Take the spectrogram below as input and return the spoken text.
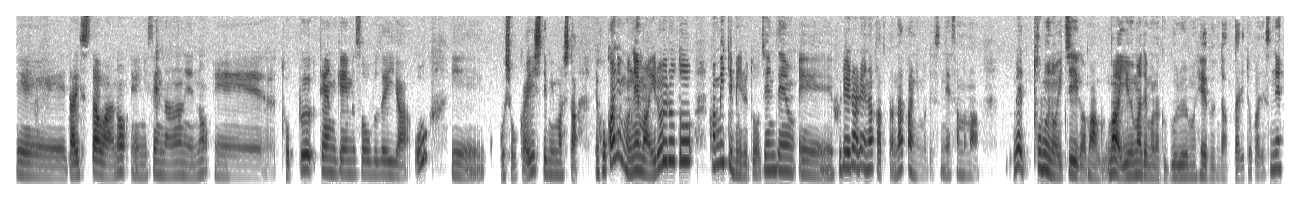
えー、ダイスタワーの、えー、2007年の、えー、トップ10ゲームズオブザイヤーを、えー、ご紹介してみました。で他にもね、まあいろいろと、ま、見てみると全然、えー、触れられなかった中にもですね、そのまあね、トムの1位が、まあ、まあ言うまでもなくグルームヘブンだったりとかですね。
